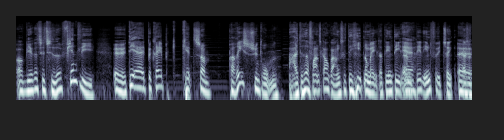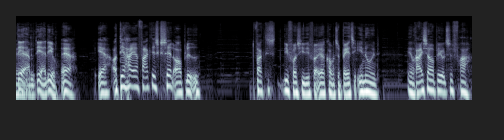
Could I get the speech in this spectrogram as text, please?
og virker til tider fjendtlige. Øh, det er et begreb kendt som Paris-syndromet. Nej, det hedder fransk arrogance. Det er helt normalt, og det er en del af Ja. det er en indfødt ting. Øh. Altså, det er, men det er det jo. Ja, ja, og det har jeg faktisk selv oplevet. Faktisk, lige for at sige det, før jeg kommer tilbage til endnu en, en rejseoplevelse fra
